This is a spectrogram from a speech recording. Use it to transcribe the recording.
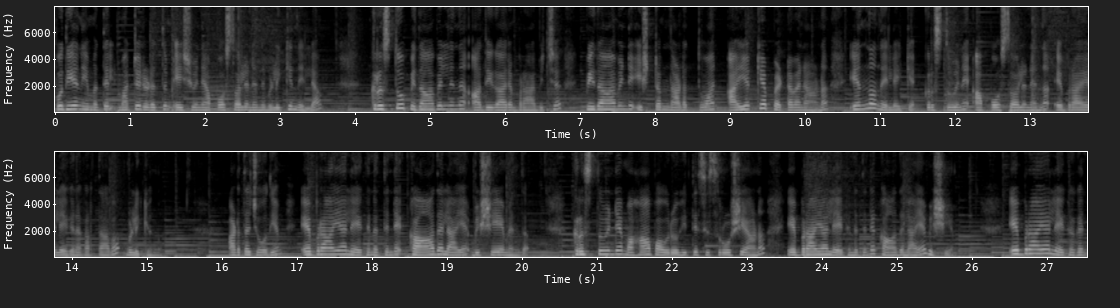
പുതിയ നിയമത്തിൽ മറ്റൊരിടത്തും യേശുവിനെ അപ്പോസ്തോലൻ എന്ന് വിളിക്കുന്നില്ല. ക്രിസ്തു പിതാവിൽ നിന്ന് അധികാരം പ്രാപിച്ച് പിതാവിന്റെ ഇഷ്ടം നടത്തുവാൻ അയക്കപ്പെട്ടവനാണ് എന്ന നിലയ്ക്ക് ക്രിസ്തുവിനെ അപ്പോസ്തോലൻ എന്ന് എബ്രായ ലേഖന കർത്താവ് വിളിക്കുന്നു. അടുത്ത ചോദ്യം എബ്രായ ലേഖനത്തിന്റെ കാതലായ വിഷയമെന്ത്? ക്രിസ്തുവിന്റെ മഹാപൗരോഹിത്യ ശുശ്രൂഷയാണ് എബ്രായ ലേഖനത്തിന്റെ കാതലായ വിഷയം. എബ്രായ ലേഖകൻ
